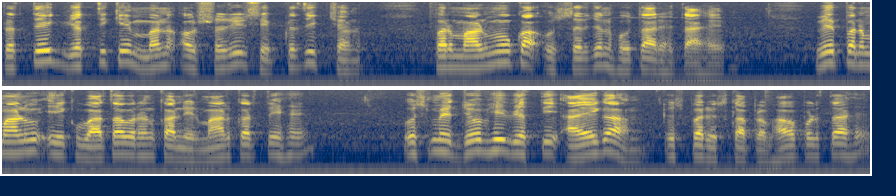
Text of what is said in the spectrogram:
प्रत्येक व्यक्ति के मन और शरीर से प्रतिक्षण परमाणुओं का उत्सर्जन होता रहता है। वे परमाणु एक वातावरण का निर्माण करते हैं। उसमें जो भी व्यक्ति आएगा, उस पर उसका प्रभाव पड़ता है।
